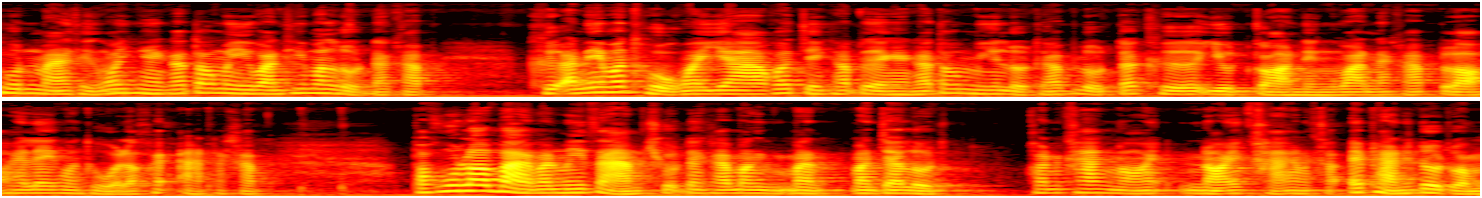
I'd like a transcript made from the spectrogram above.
ทุนหมายถึงว่ายังไงก็ต้องมีวันที่มันหลุดนะครับ คืออันนี้มันถูกมายาวก็จริงครับแต่ยังไงก็ต้องมีหลุดครับ หลุดก็คือหยุดก่อนหนึ่งวันนะครับ รอให้เลขมันถูกแล้วค่อยอัดนะครับ พราะหุ้นรอบบ่ายมันมี 3 ชุดนะครับ มันมันมันจะหลุดค่อนข้างน้อยน้อยครั้งนะครับไอ้แผนที่โดดผม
